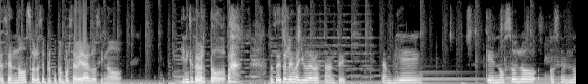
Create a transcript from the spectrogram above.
O sea, no solo se preocupen por saber algo, sino tienen que saber todo. o sea, eso les va a ayudar bastante. También que no solo, o sea, no,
